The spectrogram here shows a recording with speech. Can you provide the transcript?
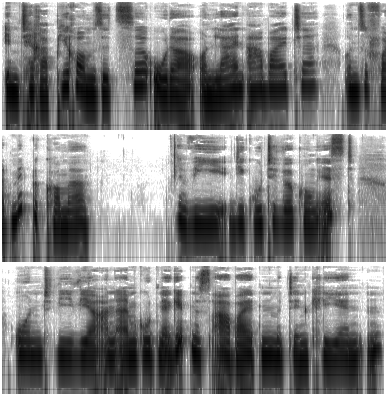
im Therapieraum sitze oder online arbeite und sofort mitbekomme, wie die gute Wirkung ist und wie wir an einem guten Ergebnis arbeiten mit den Klienten.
